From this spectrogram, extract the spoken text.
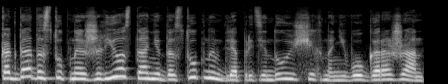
Когда доступное жилье станет доступным для претендующих на него горожан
